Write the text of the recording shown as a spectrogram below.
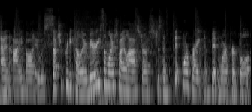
And I thought it was such a pretty color, very similar to my last dress, just a bit more bright and a bit more purple.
